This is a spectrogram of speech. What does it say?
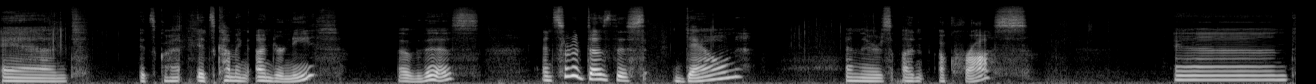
And it's, it's coming underneath of this and sort of does this down and there's an, a cross and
